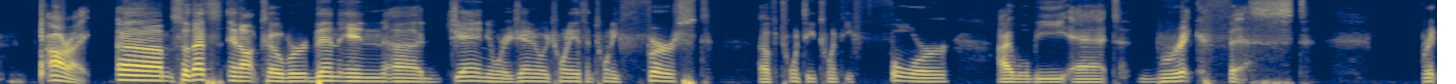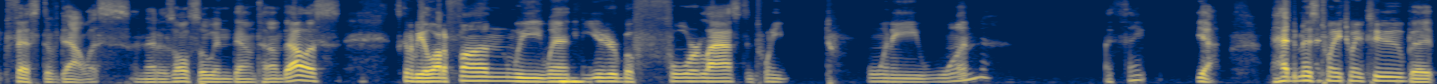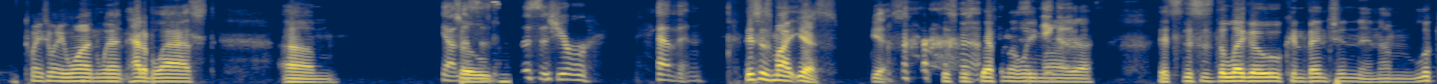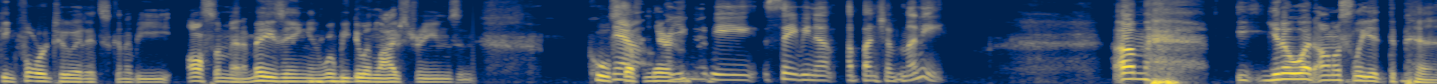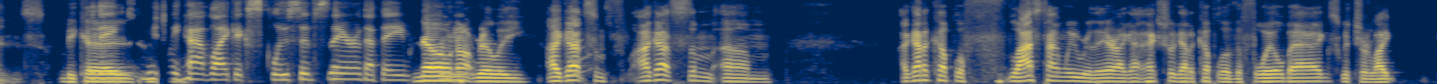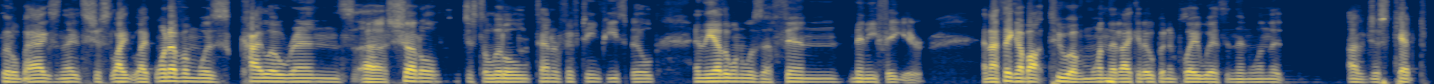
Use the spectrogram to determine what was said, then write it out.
all right. Um, so that's in October. Then in uh, January, January 20th and 21st of 2024, I will be at Brickfest. Brickfest of Dallas, and that is also in downtown Dallas. It's going to be a lot of fun. We went year before last in 2021, I think. Yeah, had to miss 2022, but 2021 went had a blast. Um, Yeah, So- this is this is your heaven. this is my yes, yes. This is definitely my. Uh, it's this is the Lego convention, and I'm looking forward to it. It's going to be awesome and amazing, and we'll be doing live streams and cool Now, stuff in there. are you going to be saving up a bunch of money? Um, you know what? Honestly, it depends Do they usually have like exclusives there that they no, not really. I got some. I got some. Um, I got a couple of. Last time we were there, I got actually got a couple of the foil bags, which are like little bags, and it's just like like one of them was Kylo Ren's uh, shuttle, just a little ten or fifteen piece build, and the other one was a Finn minifigure. And I think I bought two of them, one that I could open and play with, and then one that I've just kept,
